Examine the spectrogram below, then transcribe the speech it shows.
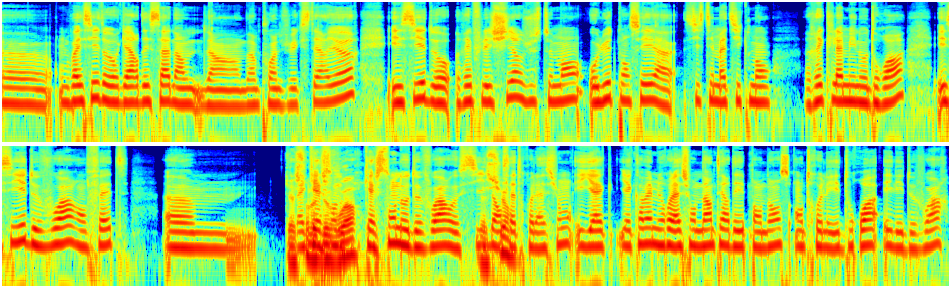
euh, on va essayer de regarder ça d'un point de vue extérieur et essayer de réfléchir justement, au lieu de penser à systématiquement réclamer nos droits, essayer de voir en fait. euh, Quels bah, sont quels, sont, devoirs? quels sont nos devoirs aussi Bien dans sûr. cette relation? Et il y a, il y a quand même une relation d'interdépendance entre les droits et les devoirs.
